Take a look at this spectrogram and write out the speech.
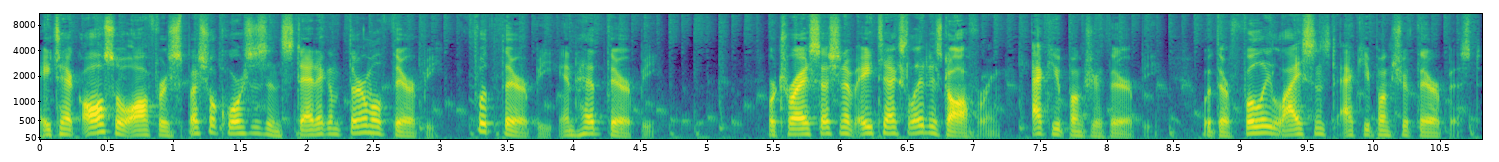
ATAC also offers special courses in static and thermal therapy, foot therapy, and head therapy. Or try a session of ATAC's latest offering, acupuncture therapy, with their fully licensed acupuncture therapist.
